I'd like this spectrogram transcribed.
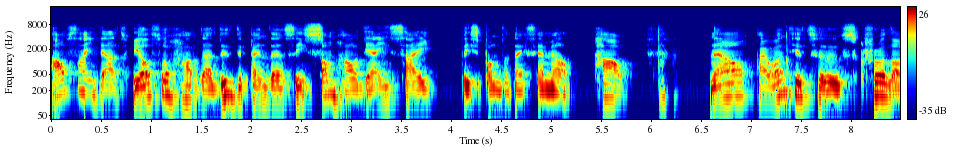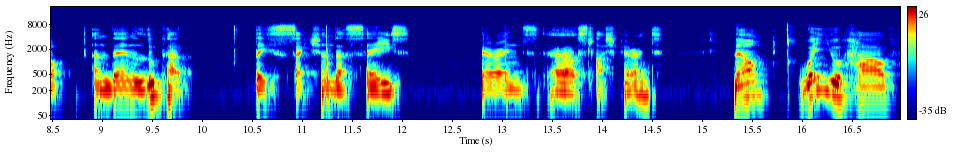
Outside that, we also have that these dependencies somehow they are inside this pom.xml. How? Now I want you to scroll up and then look at this section that says parent uh, slash parent. Now when you have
